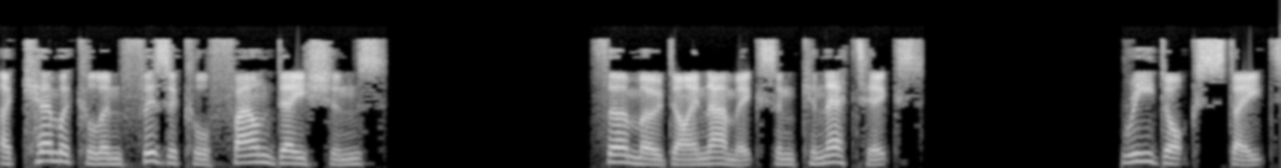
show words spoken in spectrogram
A chemical and physical foundations Thermodynamics and kinetics Redox states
